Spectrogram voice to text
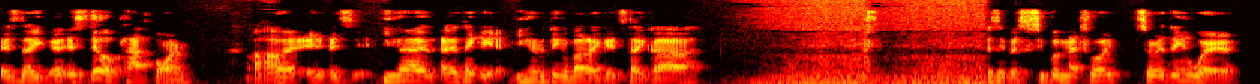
it's like it's still a platform, Uh huh. but it, it's you had I think you have to think about like it's like a it's like a Super Metroid sort of thing where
